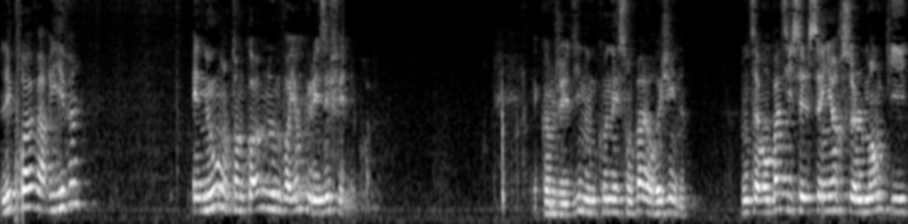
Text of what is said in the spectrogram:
L'épreuve arrive, et nous, en tant qu'hommes, nous ne voyons que les effets de l'épreuve. Et comme je l'ai dit, nous ne connaissons pas l'origine. Nous ne savons pas si c'est le Seigneur seulement qui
